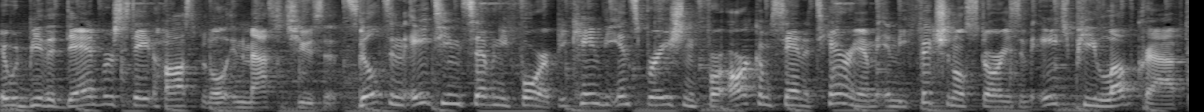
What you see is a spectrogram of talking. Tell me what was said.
it would be the Danvers State Hospital in Massachusetts. Built in 1874, it became the inspiration for Arkham Sanitarium in the fictional stories of H.P. Lovecraft,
